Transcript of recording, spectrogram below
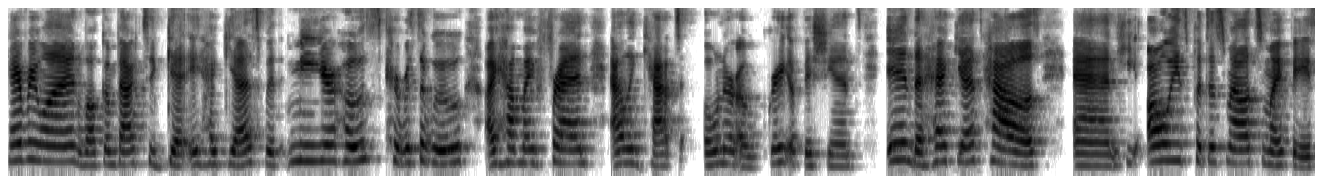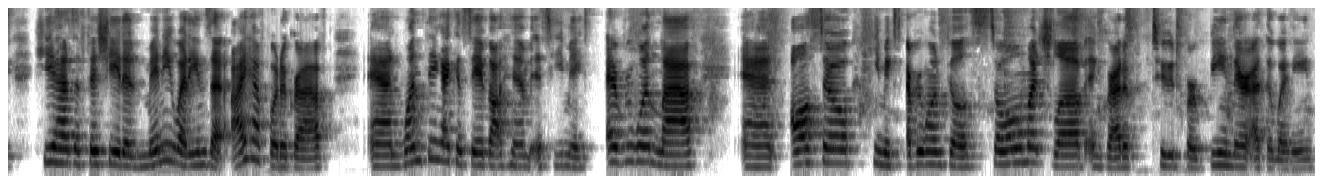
Hey everyone, welcome back to Get a Heck Yes with me, your host, Carissa Wu. I have my friend Alan Katz, owner of Great Officiants, in the Heck Yes house and he always puts a smile to my face. He has officiated many weddings that I have photographed. And one thing I can say about him is he makes everyone laugh. And also, he makes everyone feel so much love and gratitude for being there at the wedding.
